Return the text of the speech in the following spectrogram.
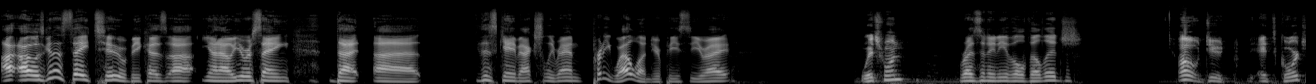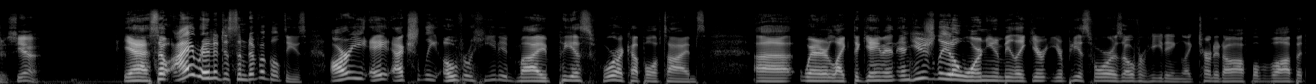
I, I was gonna say too because uh, you know, you were saying that uh, this game actually ran pretty well on your PC, right? Which one? Resident Evil Village. Oh, dude, it's gorgeous. Yeah. Yeah, so I ran into some difficulties. RE8 actually overheated my PS4 a couple of times. Uh, where like the game and, and usually it'll warn you and be like your your PS4 is overheating, like turn it off, blah blah blah. But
